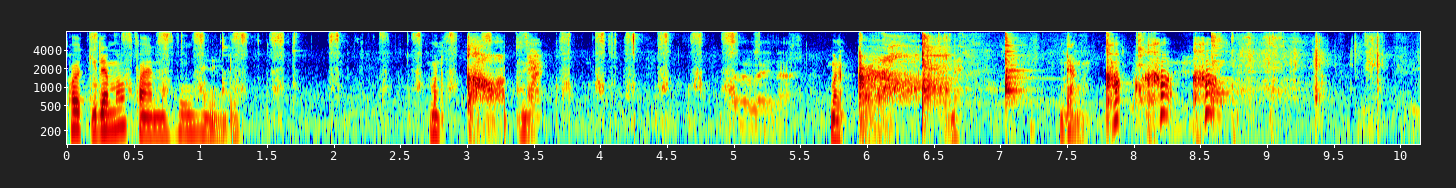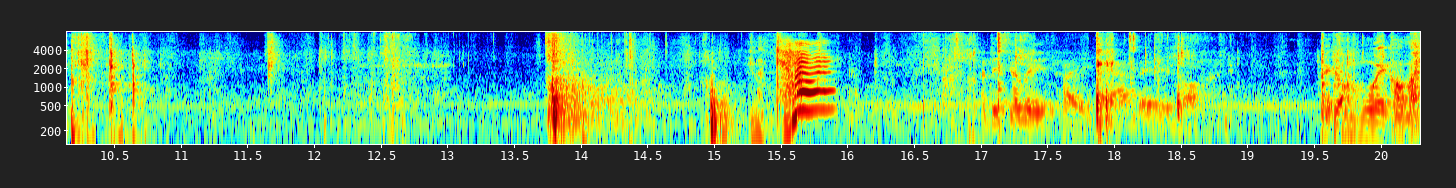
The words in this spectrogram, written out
พอกินแล้วมาฟันหุ้งให้หน่อยเด้อมันกรอบนะ มันอะไรนะ มันกรอบนะ ดังเคาะเคาะเคาะนะคะอันนี้ก็เลยใช้งานได้เลยเนาะไปขโมยเข้ามา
